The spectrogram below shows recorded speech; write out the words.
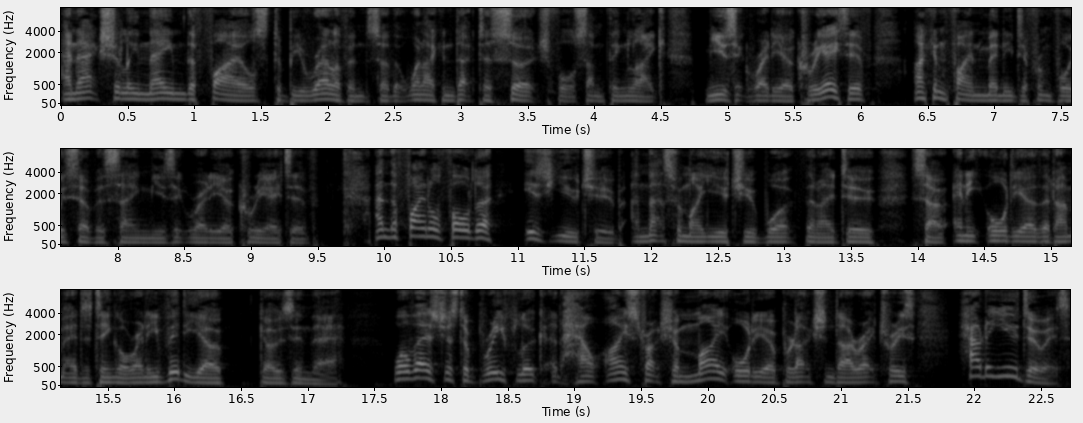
and actually name the files to be relevant so that when I conduct a search for something like Music Radio Creative, I can find many different voiceovers saying Music Radio Creative. And the final folder is YouTube, and that's for my YouTube work that I do. So any audio that I'm editing or any video goes in there. Well, there's just a brief look at how I structure my audio production directories. How do you do it?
